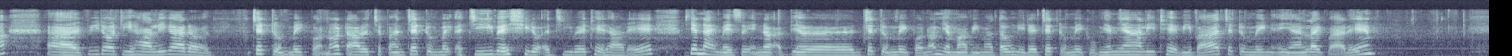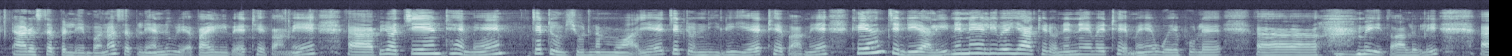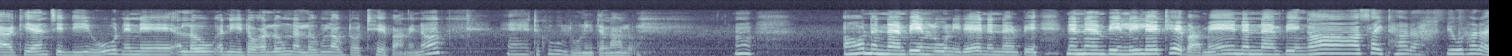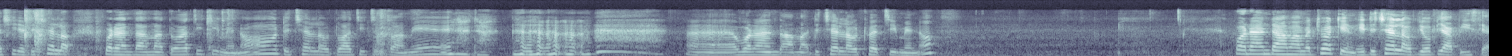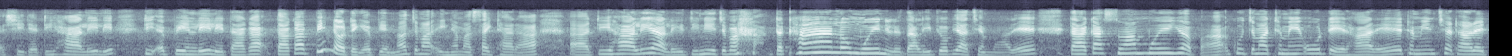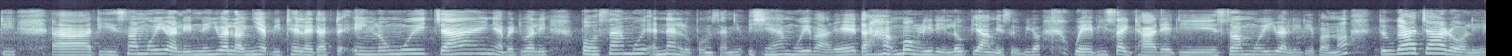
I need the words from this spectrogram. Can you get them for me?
အာပြီးတော့ဒီဟာလေးကတော့ ဂျက်တွန်မိတ်ပေါ့နော်ဒါတော့ဂျပန်ဂျက်တွန်မိတ်အကြီးပဲရှိတော့အကြီးပဲထည့်ထားတယ်ဖြစ်နိုင်မယ်ဆိုရင်တော့ဂျက်တွန်မိတ်ပေါ့နော်မြန်မာပြည်မှာသုံးနေတဲ့ဂျက်တွန်မိတ်ကိုများများလေးထည့်ပြီးပါဂျက်တွန်မိတ်နဲ့အရန်လိုက်ပါတယ်ဒါတော့ဆက်ပလင်ပေါ့နော်ဆက်ပလင်အနုရဲ့အပိုင်းလေးပဲထည့်ပါမယ်အာပြီးတော့ကျင်းထည့်မယ် ကြက်တွန်ဖြူနှမွာရဲ့ကြက်တွန်နီလေးရဲ့ထည့်ပါမယ်ခရမ်းကျင်တွေကလေနည်းနည်းလေးပဲရခဲ့တော့နည်းနည်းပဲထည့်မယ်ဝယ်ဖို့လဲအာမေ့သွားလို့လေအာခရမ်းကျင်ဒီကိုနည်းနည်းအလုံးအနေတော့အလုံးနှလုံးလောက်တော့ထည့်ပါမယ်နော်အဲတခုလိုနေတလားလို့ဟွန်း အော်နနန်ပင်လိုနေတယ်နနန်ပင်နနန်ပင်လေးလဲထည့်ပါမယ်နနန်ပင်ကစိုက်ထားတာပြိုးထားတာရှိတယ်တစ်ချက်လောက်ဝရန်တာမှာသွားကြည့်ကြည့်မယ်နော်တစ်ချက်လောက်သွားကြည့်ကြည့်ပါမယ်ဒါအဲဝရန်တာမှာတစ်ချက်လောက်ထွက်ကြည့်မယ်နော် ဝရန်တာမှာမထွက်ခင်လေတစ်ချက်လောက်ပြောပြပြီးဆရာရှိတယ်ဒီဟာလေးလေဒီအပင်လေးလေဒါကဒါကပင့်တော်တိန်အပင်เนาะကျမအိမ်ထဲမှာစိုက်ထားတာအာဒီဟာလေးကလေဒီနေ့ကျမတခန်းလုံးမွေးနေလို့ဒါလေးပြောပြချင်ပါတယ်ဒါကစွမ်းမွေးရွက်ပါအခုကျမထမင်းအိုးတည်ထားတယ်ထမင်းချက်ထားတဲ့ဒီအာဒီစွမ်းမွေးရွက်လေးနင်းရွက်လောက်ညက်ပြီးထည့်လိုက်တာတအိမ်လုံးမွေးကြိုင်းနေပဲသူကလေပေါ်ဆန်းမွေးအနက်လိုပုံစံမျိုးအရန်မွေးပါတယ်ဒါမုံလေးတွေလုတ်ပြမယ်ဆိုပြီးတော့ဝယ်ပြီးစိုက်ထားတဲ့ဒီစွမ်း းမွေးရွက်လေးတွေပေါ့နော်သူကကြတော့လေ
